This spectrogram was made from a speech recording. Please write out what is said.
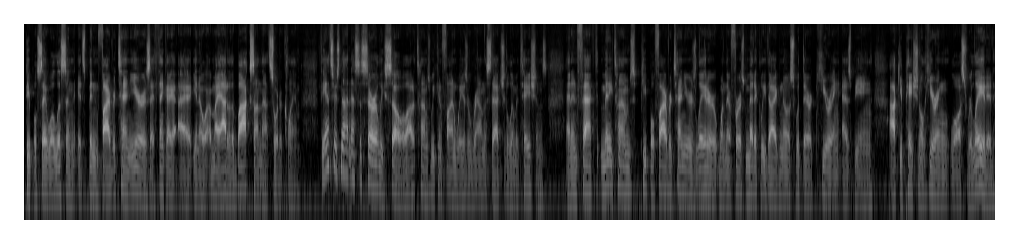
people say, "Well, listen, it's been five or ten years. I think I, I, you know, am I out of the box on that sort of claim?" The answer is not necessarily so. A lot of times we can find ways around the statute of limitations. And in fact, many times people five or 10 years later, when they're first medically diagnosed with their hearing as being occupational hearing loss related,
